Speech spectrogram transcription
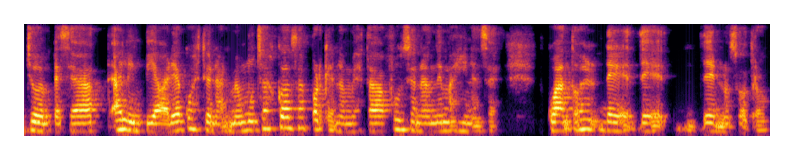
yo empecé a, limpiar y a cuestionarme muchas cosas porque no me estaba funcionando. Imagínense cuántos de, nosotros,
